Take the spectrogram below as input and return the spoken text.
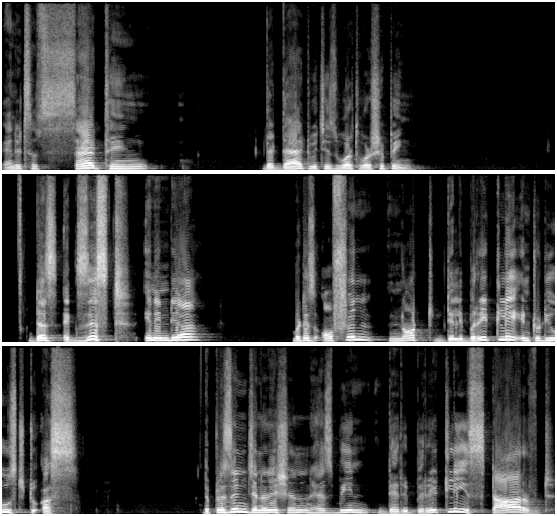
And it's a sad thing that that which is worth worshipping does exist in India but is often not deliberately introduced to us. The present generation has been deliberately starved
